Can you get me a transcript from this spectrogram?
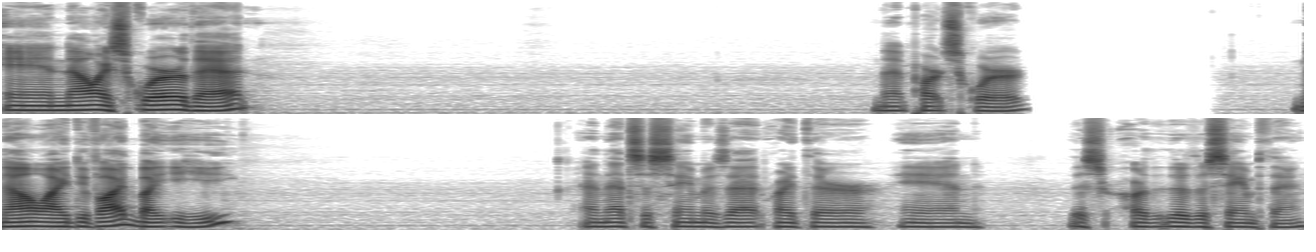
And now I square that. That part squared. Now I divide by E and that's the same as that right there and this are they're the same thing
